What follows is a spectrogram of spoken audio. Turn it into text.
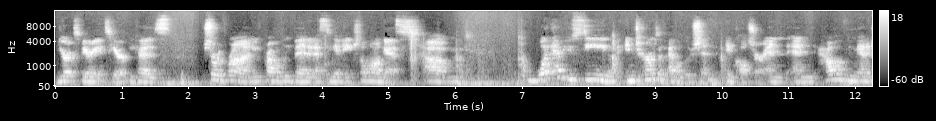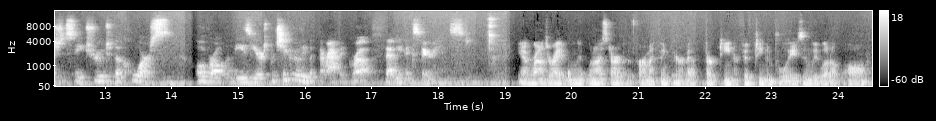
your experience here because short of ron you've probably been at SC&H the longest. Um, what have you seen in terms of evolution in culture and and how have we managed to stay true to the course over all of these years, particularly with the rapid growth that we've experienced. Yeah, Ron's right. When, we, when I started the firm, I think there were about 13 or 15 employees, and we would have all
